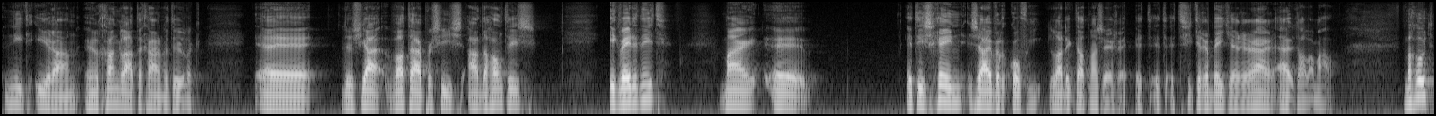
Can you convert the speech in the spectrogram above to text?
niet Iran hun gang laten gaan, natuurlijk. Dus ja, wat daar precies aan de hand is, ik weet het niet. Maar het is geen zuivere koffie, laat ik dat maar zeggen. Het, het, het ziet er een beetje raar uit allemaal. Maar goed,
